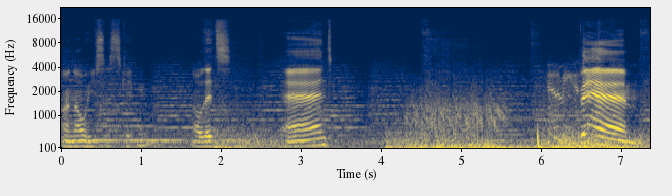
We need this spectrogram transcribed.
oh no he's escaping oh let's and Enemy is bam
